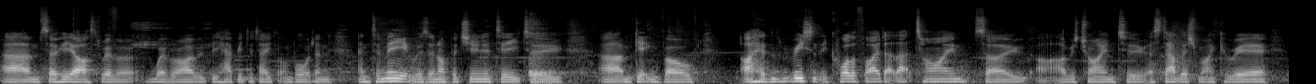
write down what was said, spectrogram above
Um, so he asked whether whether I would be happy to take it on board, and and to me it was an opportunity to um, get involved I had recently qualified at that time, so I was trying to establish my career, uh,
